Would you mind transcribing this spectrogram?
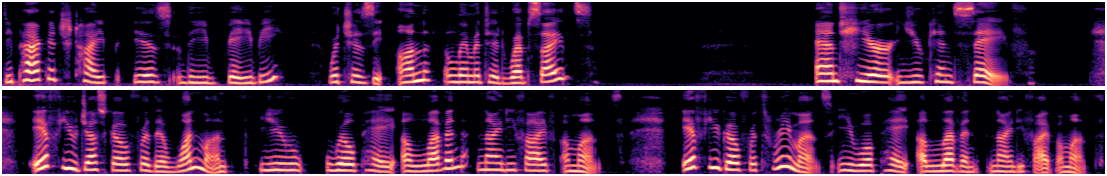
The package type is the baby, which is the unlimited websites. And here you can save. If you just go for the one month, you will pay $11.95 a month. If you go for three months, you will pay $11.95 a month.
